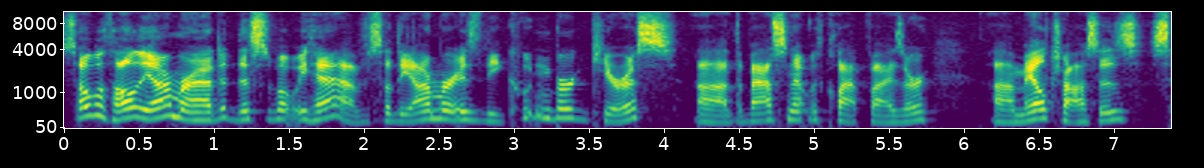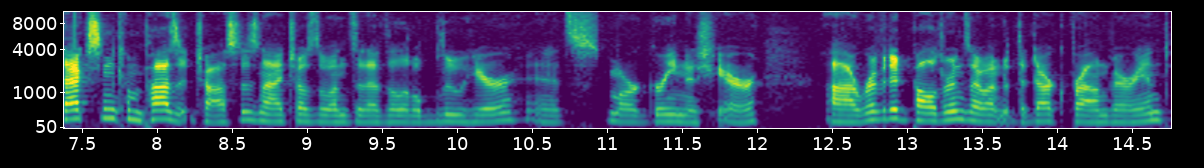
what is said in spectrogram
So with all the armor added, this is what we have. So the armor is the Kuttenberg Cuirass, uh, the bascinet with clap visor, uh, mail trosses, Saxon composite trosses. and I chose the ones that have the little blue here, and it's more greenish here. Uh, riveted pauldrons, I went with the dark brown variant.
